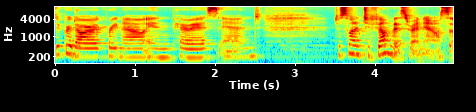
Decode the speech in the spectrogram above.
super dark right now in Paris and just wanted to film this right now, so.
